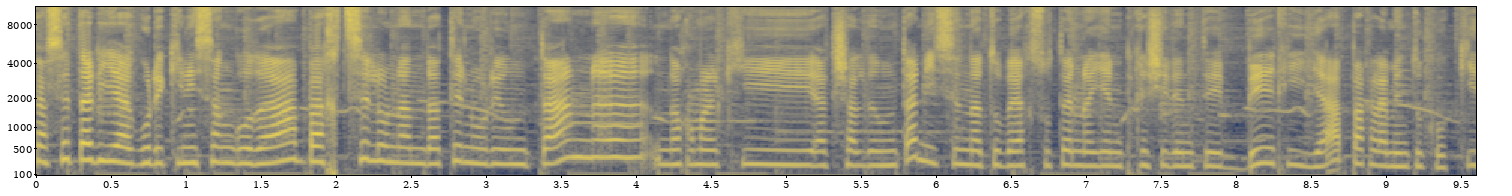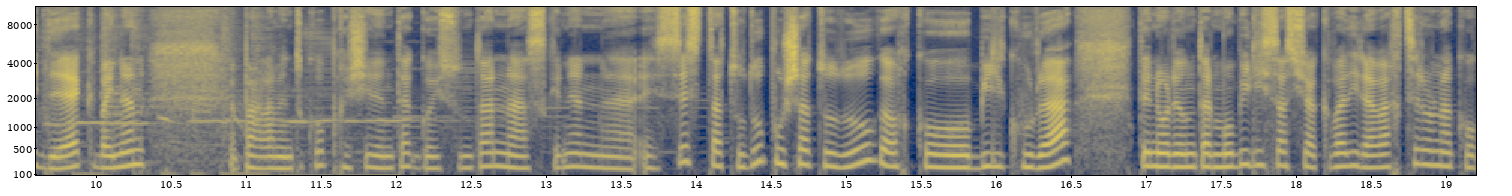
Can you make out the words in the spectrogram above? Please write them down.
kasetaria gurekin izango da, Bartzelonan daten horreuntan, normalki atxalde untan, izendatu behar zuten naien presidente berria, parlamentuko kideek, baina parlamentuko presidentak goizuntan azkenean eh, ez estatu du, pusatu du gaurko bilkura, tenore honetan mobilizazioak badira Bartzelonako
